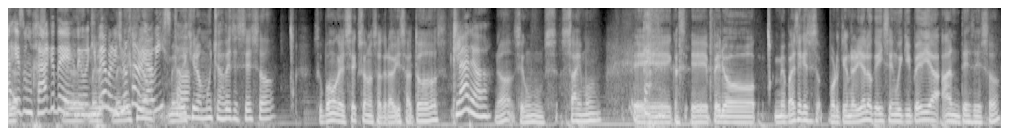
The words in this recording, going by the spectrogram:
Me lo- es un hack de, Wikipedia, lo- porque yo nunca lo había visto. Me lo dijeron muchas veces eso. Supongo que el sexo nos atraviesa a todos, Claro. ¿no? Según Simon. Eh, casi- eh, pero me parece que es eso, porque en realidad lo que dice en Wikipedia antes de eso,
